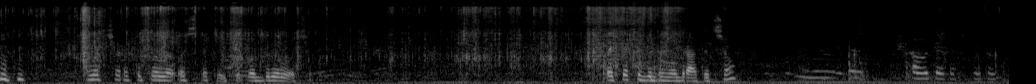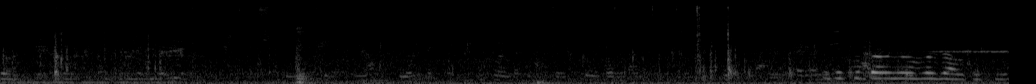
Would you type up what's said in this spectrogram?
Ми вчора купили ось такий, типу брілочок. Так, як і будемо брати цю? А вот это что такое? Это типа у него глаза вот такие.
